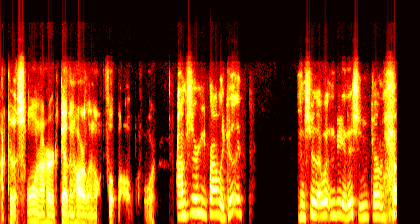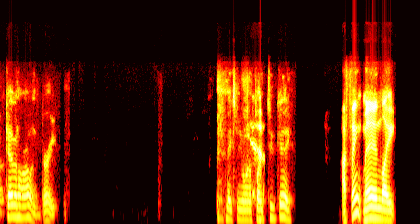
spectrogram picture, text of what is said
I could have sworn I heard Kevin Harlan on football before. I'm sure he probably could. I'm sure that wouldn't be an issue. Kevin, Kevin Harlan's great. Makes me want to play 2K. I think, man, like,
